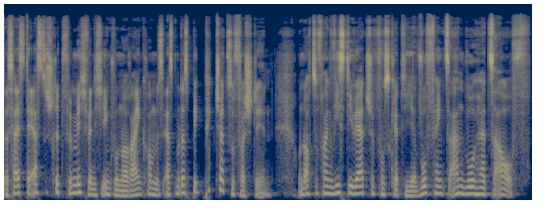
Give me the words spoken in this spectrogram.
Das heißt, der erste Schritt für mich, wenn ich irgendwo neu reinkomme, ist erstmal das Big Picture zu verstehen und auch zu fragen, wie ist die Wertschöpfungskette hier? Wo fängt es an? Wo hört es auf.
